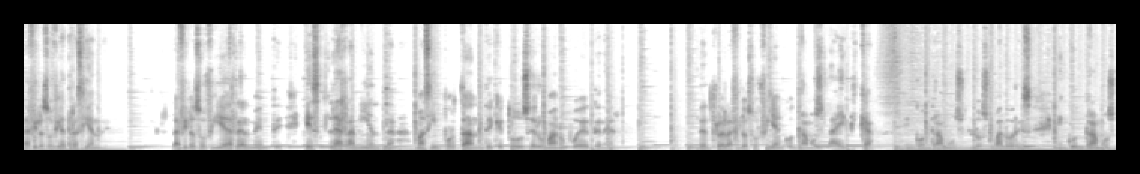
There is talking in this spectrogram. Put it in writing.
La filosofía trasciende. La filosofía realmente es la herramienta más importante que todo ser humano puede tener. Dentro de la filosofía encontramos la ética, encontramos los valores, encontramos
